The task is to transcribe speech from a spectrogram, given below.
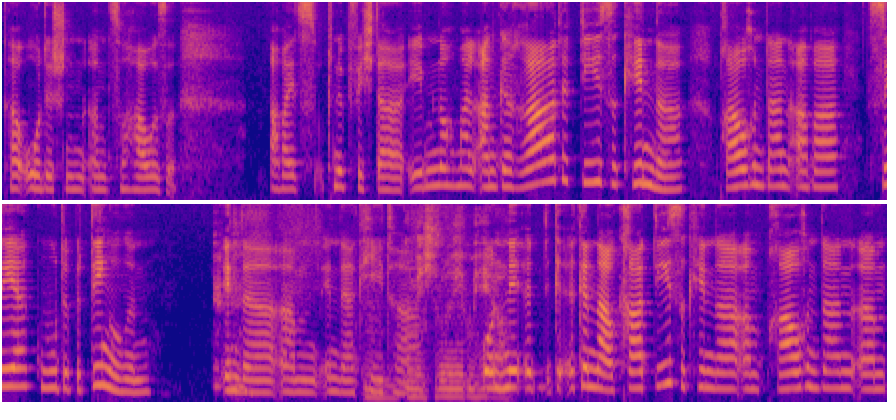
chaotischen ähm, Zuhause. Aber jetzt knüpfe ich da eben nochmal an. Gerade diese Kinder brauchen dann aber sehr gute Bedingungen in der, ähm, in der Kita. Und nicht so nebenher. Und ne, genau, gerade diese Kinder ähm, brauchen dann ähm,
